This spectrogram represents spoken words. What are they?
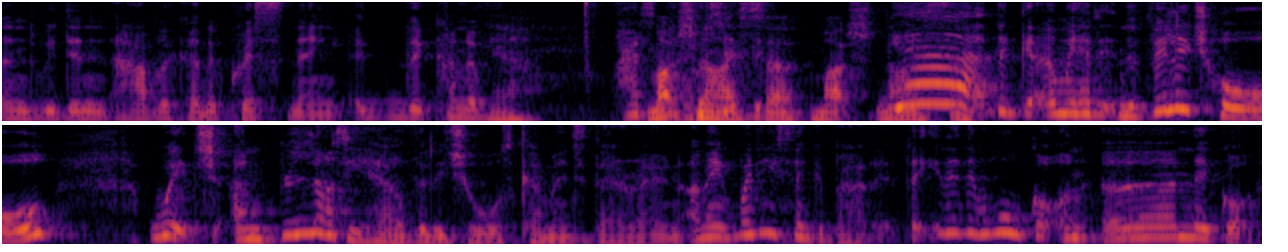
and we didn't have a kind of christening. uh, The kind of Yeah. Did- Much it the- nicer, much nicer. yeah, the, and we had it in the village hall, which and bloody hell, village halls come into their own. I mean, when you think about it, they, you know, they've all got an urn, they've got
